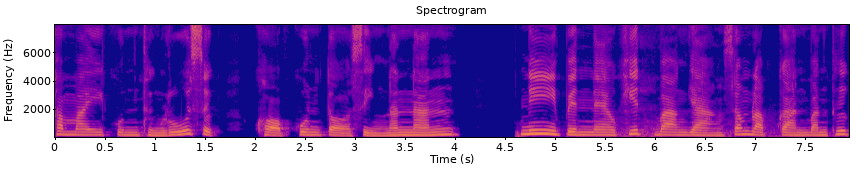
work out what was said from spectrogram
ทำไมคุณถึงรู้สึกขอบคุณต่อสิ่งนั้น ๆนี่เป็นแนวคิดบางอย่างสำหรับการบันทึก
